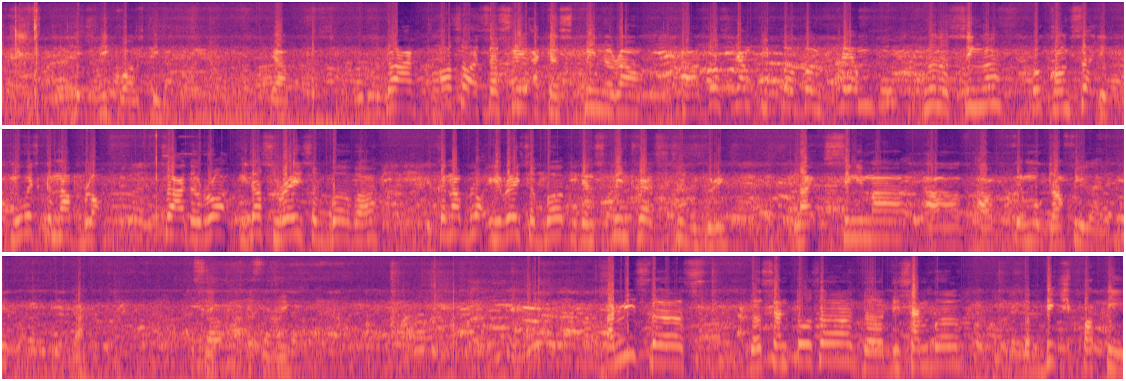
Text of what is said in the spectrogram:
HD quality. Yeah. So I also accessory I can spin around. Uh, those young people go and film, you know singer, go concert, you, you always cannot block. So I have the rod, you just raise above, uh, you cannot block, you raise above, you can spin 360 degree. Like cinema, uh, uh, filmography like that. Yeah. I miss the the Sentosa, the December, the beach party,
